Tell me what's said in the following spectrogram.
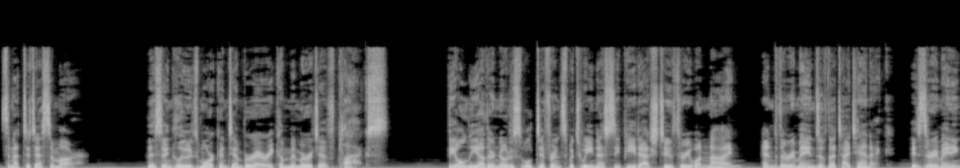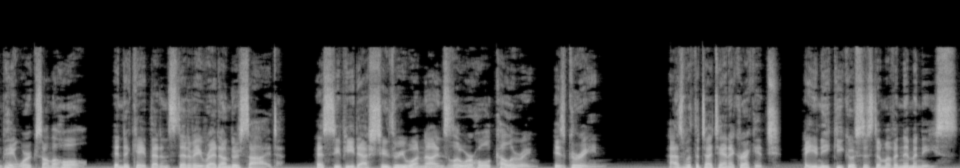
Thanatetesimar. This includes more contemporary commemorative plaques. The only other noticeable difference between SCP 2319 and the remains of the Titanic is the remaining paintworks on the hull indicate that instead of a red underside, SCP 2319's lower hull coloring is green. As with the Titanic wreckage, a unique ecosystem of anemones,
